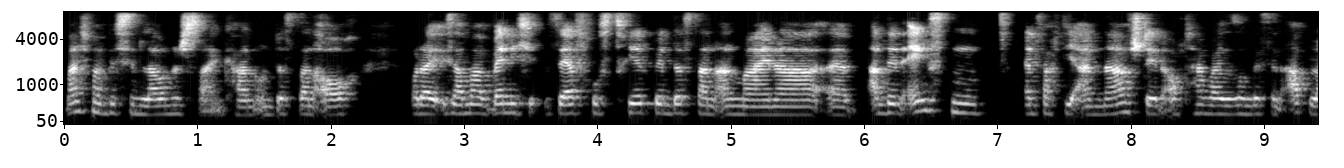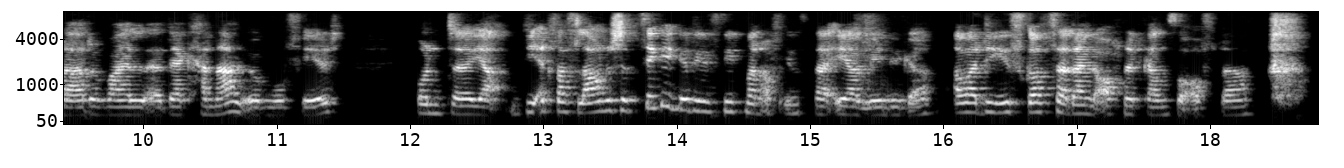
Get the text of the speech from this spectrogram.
manchmal ein bisschen launisch sein kann und das dann auch, oder ich sag mal, wenn ich sehr frustriert bin, das dann an meiner, äh, an den Ängsten einfach, die einem nahestehen, auch teilweise so ein bisschen ablade, weil äh, der Kanal irgendwo fehlt. Und äh, ja, die etwas launische Zickige, die sieht man auf Insta eher weniger. Aber die ist Gott sei Dank auch nicht ganz so oft da.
